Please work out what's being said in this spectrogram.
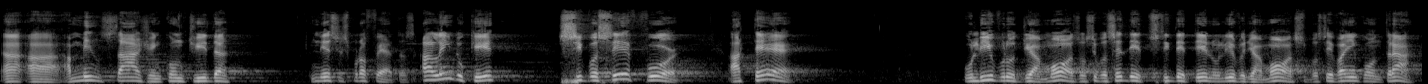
a, a, a mensagem contida nesses profetas. Além do que, se você for até o livro de Amós, ou se você se deter no livro de Amós, você vai encontrar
